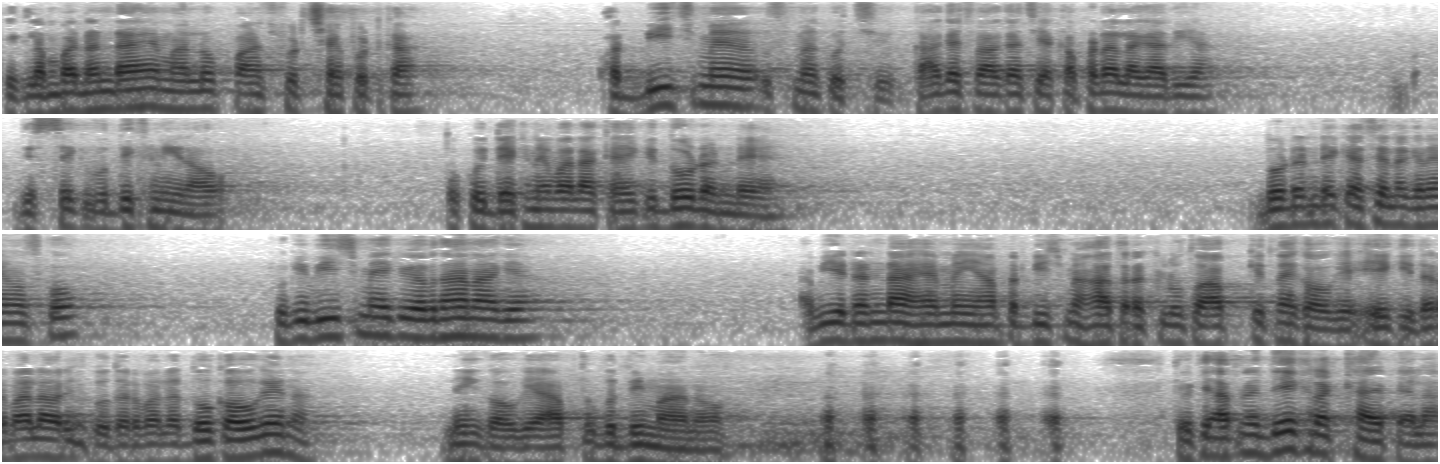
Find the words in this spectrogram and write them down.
एक लंबा डंडा है, मान लो पाँच फुट, छह फुट का, और बीच में उसमें कुछ कागज़ वागज या कपड़ा लगा दिया, जिससे कि वो दिख नहीं रहा हो तो कोई देखने वाला कहे कि दो डंडे हैं। दो डंडे कैसे लग रहे हैं उसको? क्योंकि बीच में एक व्यवधान आ गया। अब ये डंडा है, मैं यहाँ पर बीच में हाथ रख लू तो आप कितने कहोगे? एक इधर वाला और एक उधर वाला। दो कहोगे ना? नहीं कहोगे। आप तो बुद्धिमान हो। क्योंकि आपने देख रखा है पहला।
